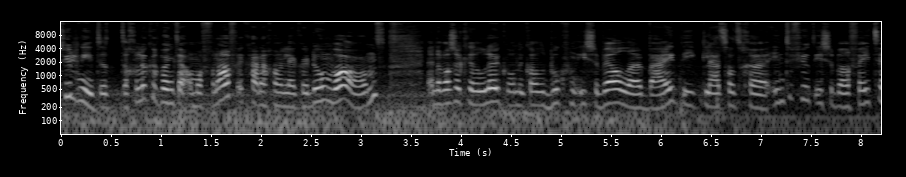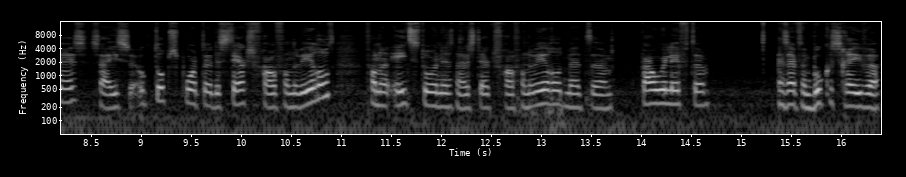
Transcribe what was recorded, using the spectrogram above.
Tuurlijk niet. Dat, gelukkig ben ik daar allemaal vanaf. Ik ga dat gewoon lekker doen. Want, en dat was ook heel leuk, want ik had het boek van Isabel uh, bij, die ik laatst had geïnterviewd. Isabel Veteris. Zij is ook topsporter, de sterkste vrouw van de wereld. Van een eetstoornis naar de sterkste vrouw van de wereld met uh, powerliften. En zij heeft een boek geschreven,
